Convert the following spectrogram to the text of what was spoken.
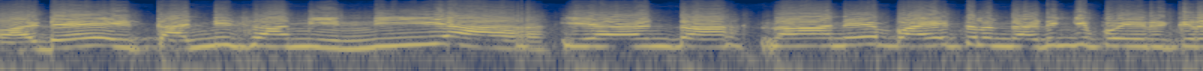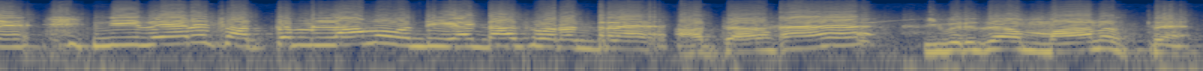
அடே தண்ணி சாமி நீயா? ஏன்டா நானே பயத்துல நடுங்கி போயிருக்கிறேன். நீ வேற சத்தம் இல்லாம வந்து ஏன்டா சொல்ற ஆத்தா இவருதான் மானஸ்தன்.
